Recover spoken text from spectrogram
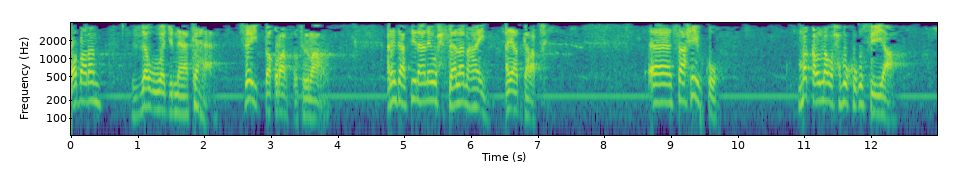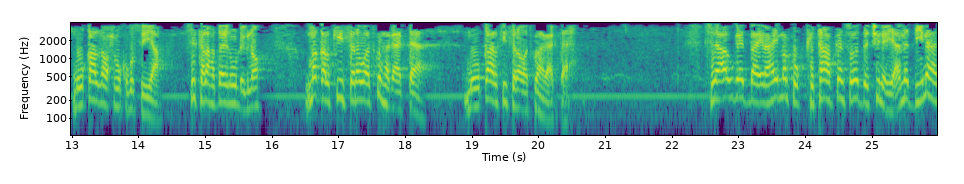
wadaran zawajnaakaha zayd baa qur'aanku tilmaamay. Arrintaasi inaanay wax saalan ahayn ayaad garatay. Saaxiibku maqalna waxbuu kugu siiyaa muuqaalna waxbuu kugu siiyaa. Si kale haddaynu dhigno maqalkiisana waad ku hagaagtaa muuqaalkiisana waad ku hagaagtaa sidaa awgeed baa ilaahay markuu kitaabkan soo dejinaya ama diimaha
